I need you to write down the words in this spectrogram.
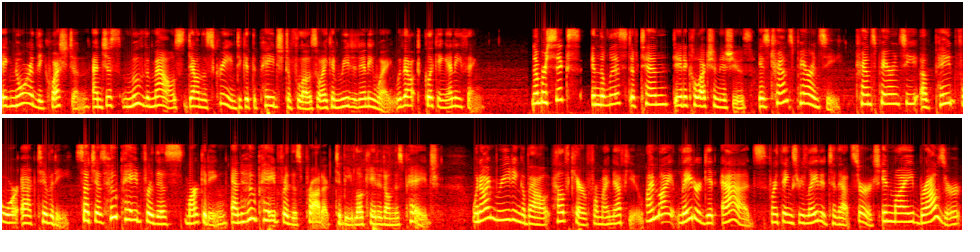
ignore the question and just move the mouse down the screen to get the page to flow so I can read it anyway without clicking anything. Number six in the list of 10 data collection issues is transparency. Transparency of paid for activity, such as who paid for this marketing and who paid for this product to be located on this page. When I'm reading about healthcare for my nephew, I might later get ads for things related to that search in my browser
